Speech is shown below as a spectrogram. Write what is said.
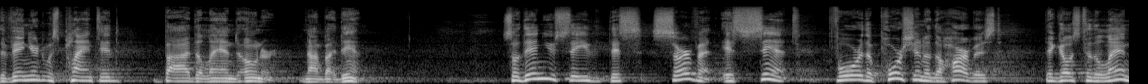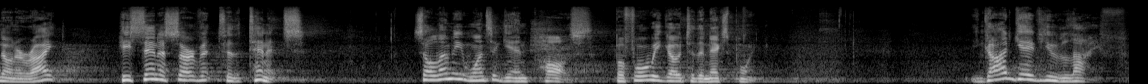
the vineyard was planted by the landowner, not by them. So then you see this servant is sent for the portion of the harvest that goes to the landowner, right? He sent a servant to the tenants. So let me once again pause before we go to the next point. God gave you life.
